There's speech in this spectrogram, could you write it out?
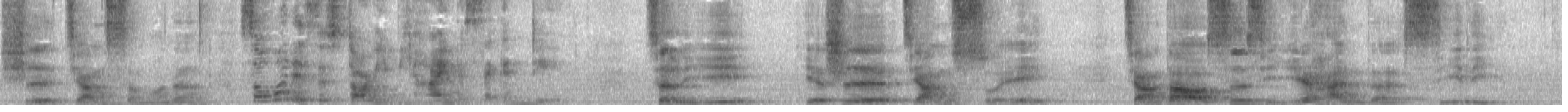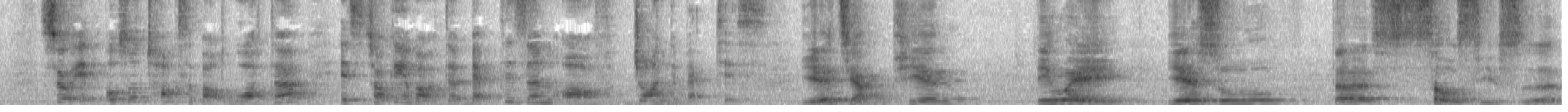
是讲什么呢？So what is the story behind the second day? 这里也是讲水，讲到施洗约翰的洗礼。So it also talks about water. It's talking about the baptism of John the Baptist. 也讲天，因为耶稣的受洗时，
